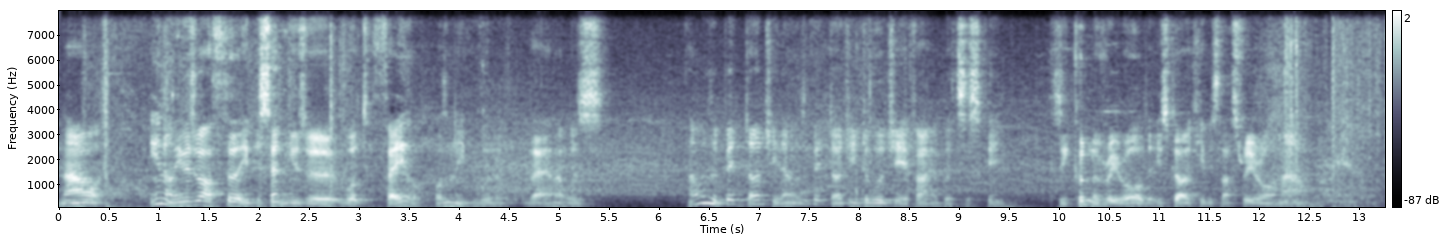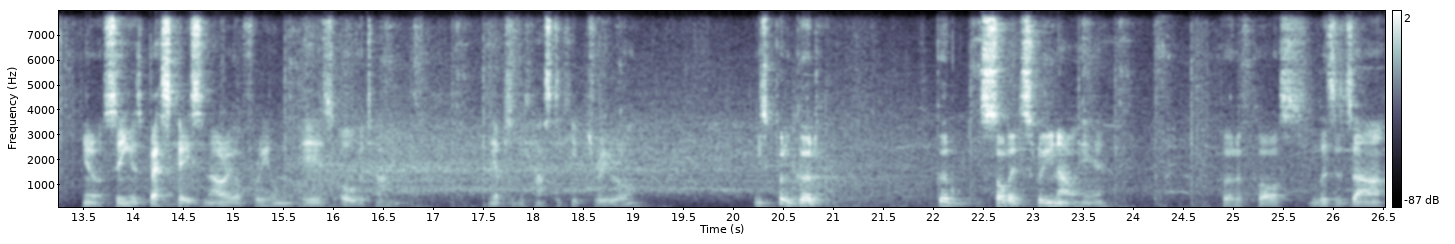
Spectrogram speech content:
now. You know, he was about thirty percent user well to fail, wasn't he? There, that was that was a bit dodgy. That was a bit dodgy. Double GFI blitz scheme because he couldn't have re-rolled it. He's got to keep his last re-roll now. You know, seeing his best case scenario for him is overtime. He absolutely has to keep his re-roll. He's put a good, good solid screen out here. But of course, lizards are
